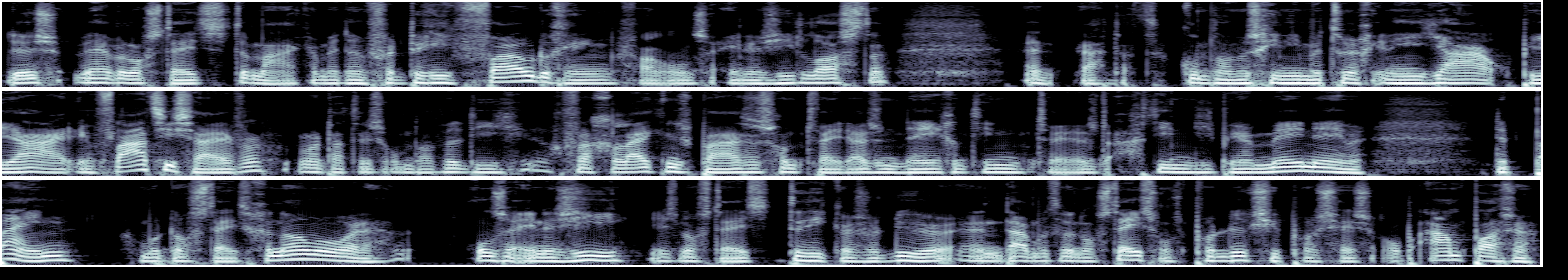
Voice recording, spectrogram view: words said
Dus we hebben nog steeds te maken met een verdrievoudiging van onze energielasten. En ja, dat komt dan misschien niet meer terug in een jaar op jaar inflatiecijfer. Maar dat is omdat we die vergelijkingsbasis van 2019, 2018 niet meer meenemen. De pijn moet nog steeds genomen worden. Onze energie is nog steeds drie keer zo duur en daar moeten we nog steeds ons productieproces op aanpassen.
